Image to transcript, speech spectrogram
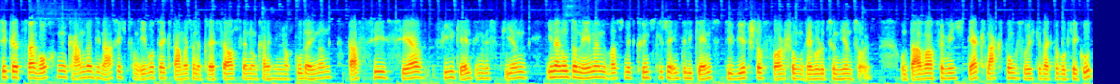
circa zwei Wochen kam dann die Nachricht von Evotech, damals eine Presseaussendung, kann ich mich noch gut erinnern, dass sie sehr viel Geld investieren in ein Unternehmen, was mit künstlicher Intelligenz die Wirkstoffforschung revolutionieren soll. Und da war für mich der Knackpunkt, wo ich gesagt habe, okay, gut,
